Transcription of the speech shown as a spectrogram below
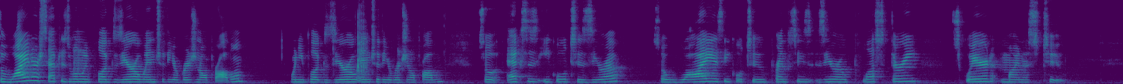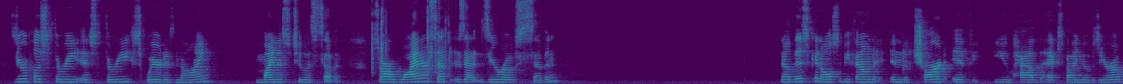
The y-intercept is when we plug 0 into the original problem. When you plug 0 into the original problem. So x is equal to 0. So y is equal to parentheses 0 plus 3 squared minus 2. 0 plus 3 is 3, squared is 9, minus 2 is 7. So our y-intercept is at 0, 7. Now this can also be found in the chart if you have the x value of 0.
